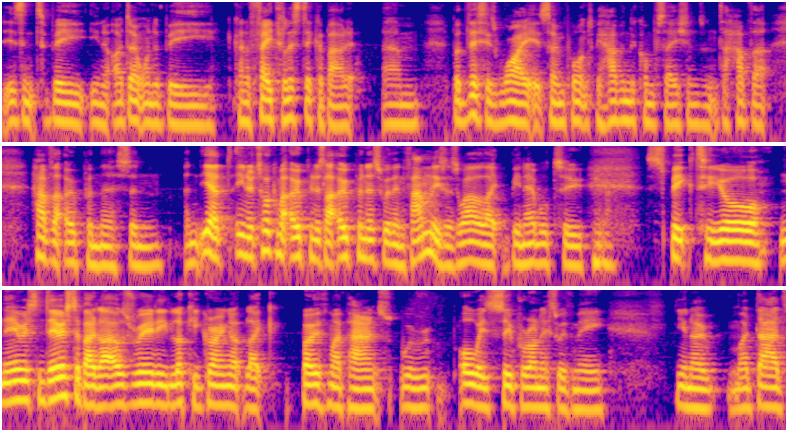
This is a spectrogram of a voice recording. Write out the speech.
isn't to be you know I don't want to be kind of fatalistic about it. Um, but this is why it's so important to be having the conversations and to have that have that openness and and yeah you know talking about openness like openness within families as well like being able to speak to your nearest and dearest about it. Like, i was really lucky growing up like both my parents were always super honest with me. You know my dad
